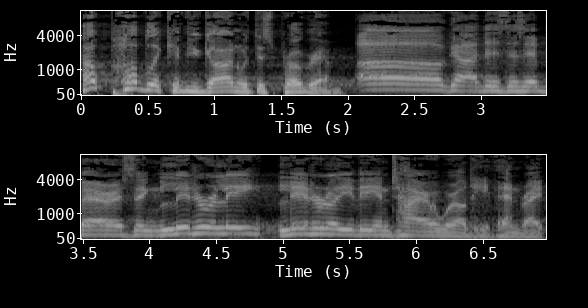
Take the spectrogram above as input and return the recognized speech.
how public have you gone with this program? Oh god, this is embarrassing. Literally, literally the entire world, Ethan, right?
